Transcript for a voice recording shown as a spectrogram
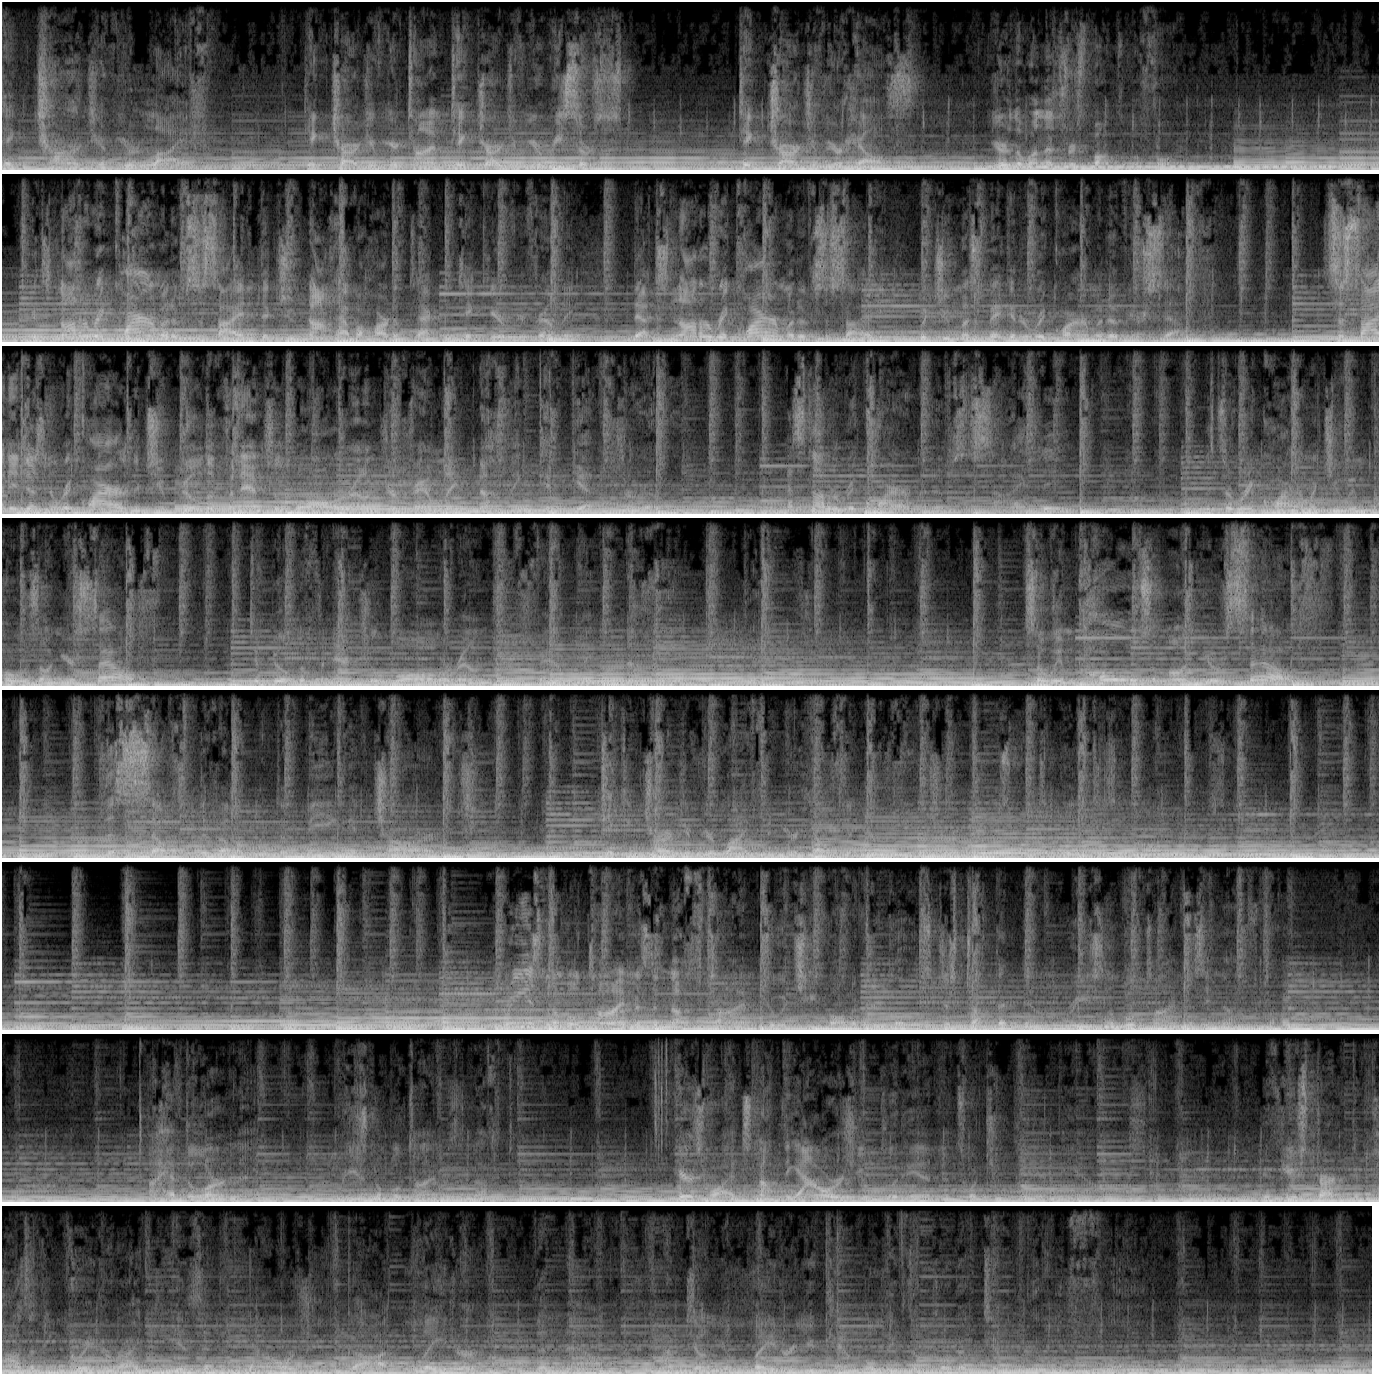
Take charge of your life. Take charge of your time. Take charge of your resources. Take charge of your health. You're the one that's responsible for it. It's not a requirement of society that you not have a heart attack to take care of your family. That's not a requirement of society, but you must make it a requirement of yourself. Society doesn't require that you build a financial wall around your family nothing can get through. That's not a requirement of society. It's a requirement you impose on yourself to build a financial wall around your family nothing can get through. So impose on yourself the self-development of being in charge, taking charge of your life and your health and your future and your responsibilities and all of this. Reasonable time is enough time to achieve all of your goals. Just jot that down. Reasonable time is enough time. I had to learn that. Reasonable time is enough time. Why. It's not the hours you put in, it's what you put in the hours. If you start depositing greater ideas into the hours you've got later than now, I'm telling you later, you can't believe the productivity that will flow.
